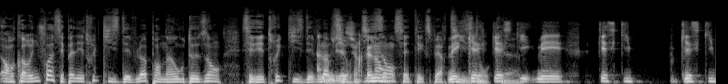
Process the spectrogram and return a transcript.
encore une fois, c'est pas des trucs qui se développent en un ou deux ans. C'est des trucs qui se développent ah sur dix ans cette expertise. Mais qu'est-ce qui, mais qu'est-ce qui qu'est-ce qui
